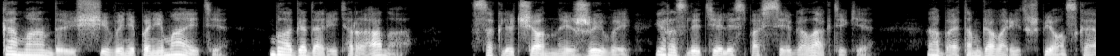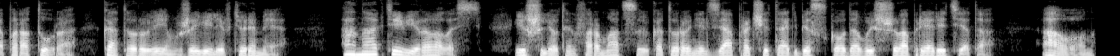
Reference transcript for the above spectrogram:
«Командующий, вы не понимаете. Благодарить рано. Заключенные живы и разлетелись по всей галактике. Об этом говорит шпионская аппаратура, которую им вживили в тюрьме. Она активировалась и шлет информацию, которую нельзя прочитать без кода высшего приоритета, а он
